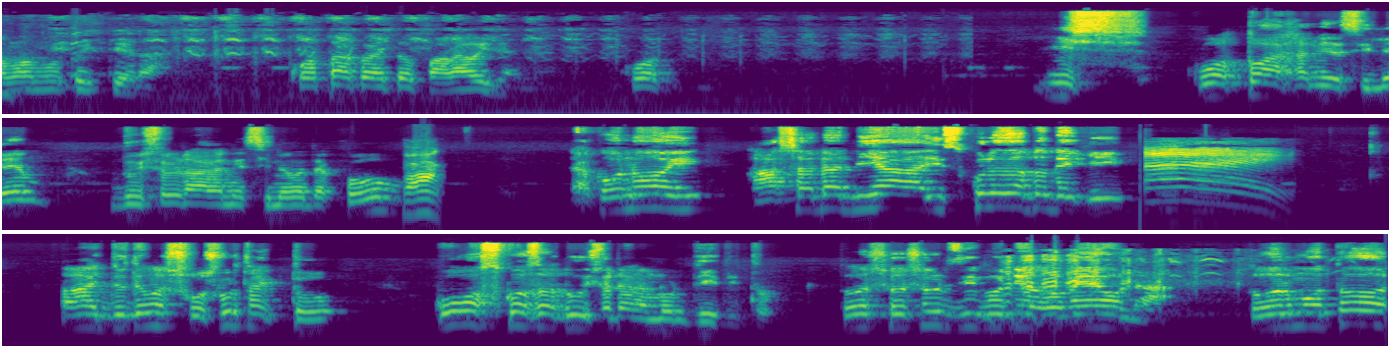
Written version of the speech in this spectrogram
আমার মতোই তেরা। কথা কয় তো পারা হয়ে যায় না। ইস কত আশা নিয়েছিলাম? দুইশো টাকা নিয়ে সিনেমা দেখো। এখন ওই আশাটা নিয়ে স্কুলে যত দেখি। আর যদি আমার শ্বশুর থাকতো কস কষা দুইশো টাকা নোট দিয়ে দিত। তোর শ্বশুর জীবনে হবেও না। তোর মতন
